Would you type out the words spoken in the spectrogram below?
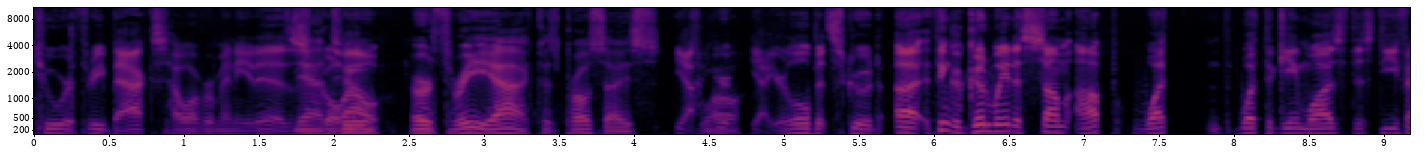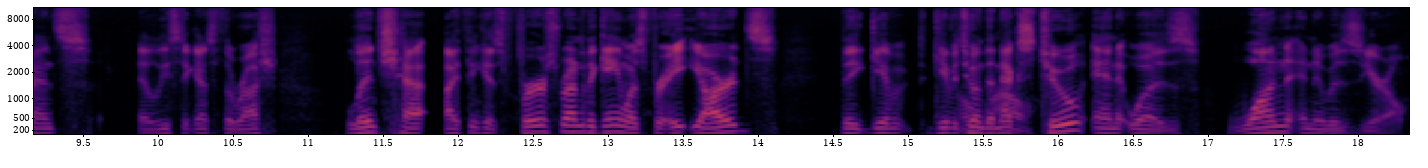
two or three backs, however many it is, Yeah, go two out. or three, yeah, because pro size. Yeah, as you're, yeah, you're a little bit screwed. Uh, I think a good way to sum up what what the game was, this defense, at least against the rush. Lynch, ha- I think his first run of the game was for eight yards. They gave gave it to Oh, him the wow. next two, and it was one, and it was zero,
